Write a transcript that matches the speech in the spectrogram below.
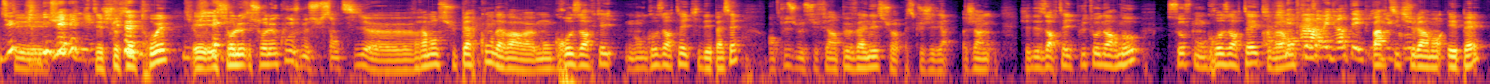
C'était chaussette trouée. Et, sur, le, sur le coup, je me suis senti euh, vraiment super con d'avoir mon gros orteil, mon gros orteil qui dépassait. En plus, je me suis fait un peu vanner sur parce que j'ai des, orteils plutôt normaux, sauf mon gros orteil qui est J'ai vraiment très envie de voir tes pieds. particulièrement épais.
